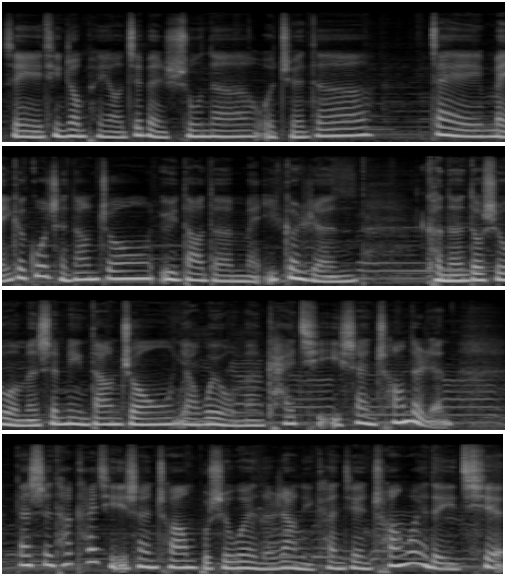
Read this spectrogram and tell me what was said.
所以，听众朋友，这本书呢，我觉得在每一个过程当中遇到的每一个人。可能都是我们生命当中要为我们开启一扇窗的人，但是他开启一扇窗，不是为了让你看见窗外的一切，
